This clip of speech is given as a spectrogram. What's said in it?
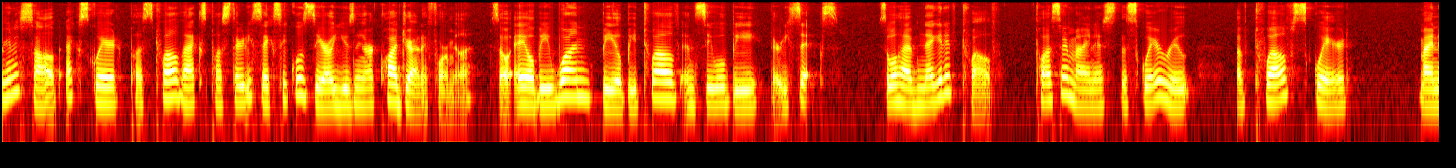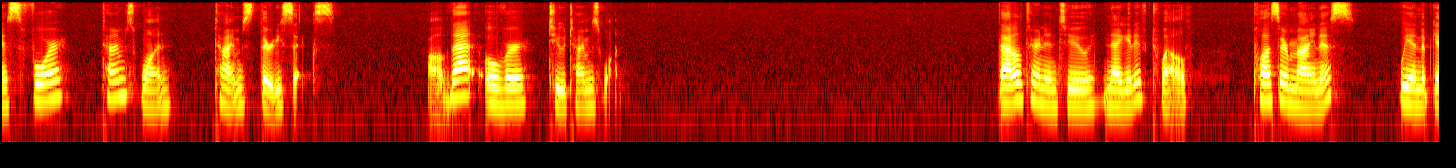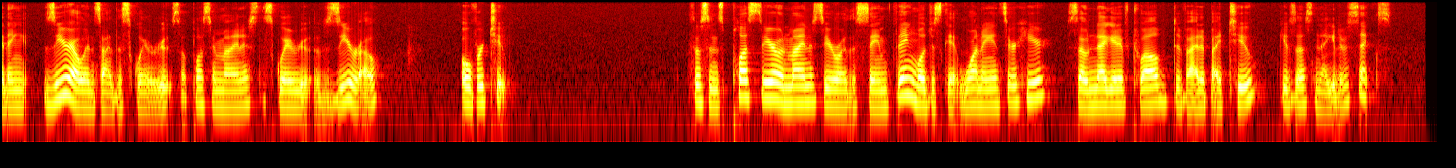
We're going to solve x squared plus 12x plus 36 equals 0 using our quadratic formula. So a will be 1, b will be 12, and c will be 36. So we'll have negative 12 plus or minus the square root of 12 squared minus 4 times 1 times 36. All of that over 2 times 1. That'll turn into negative 12 plus or minus we end up getting 0 inside the square root, so plus or minus the square root of 0 over 2. So since plus 0 and minus 0 are the same thing, we'll just get one answer here. So negative 12 divided by 2 gives us negative 6.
